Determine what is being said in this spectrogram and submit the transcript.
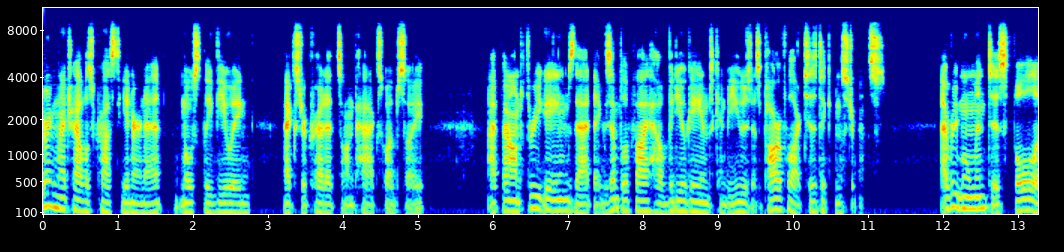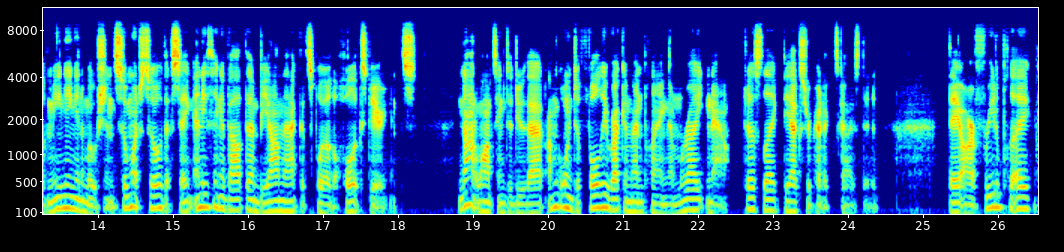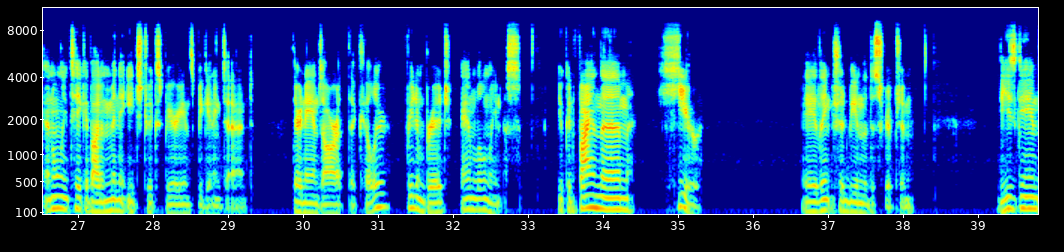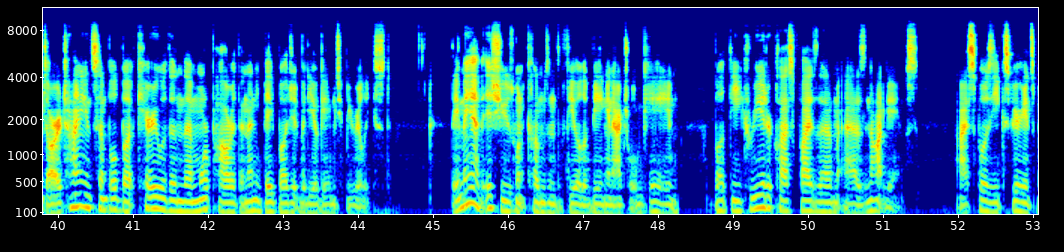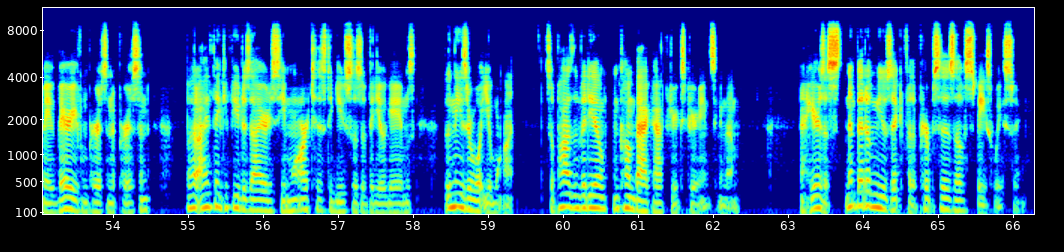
my travels across the internet, mostly viewing extra credits on PAX website, I found three games that exemplify how video games can be used as powerful artistic instruments. Every moment is full of meaning and emotion, so much so that saying anything about them beyond that could spoil the whole experience. Not wanting to do that, I'm going to fully recommend playing them right now, just like the extra credits guys did. They are free to play and only take about a minute each to experience beginning to end. Their names are The Killer, Freedom Bridge, and Loneliness. You can find them here. A link should be in the description. These games are tiny and simple, but carry within them more power than any big budget video game to be released. They may have issues when it comes in the field of being an actual game, but the creator classifies them as not games. I suppose the experience may vary from person to person, but I think if you desire to see more artistic uses of video games, then these are what you want. So pause the video and come back after experiencing them. Now here's a snippet of music for the purposes of space wasting.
